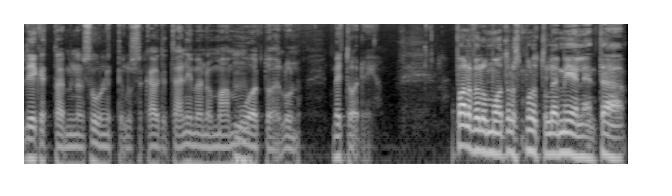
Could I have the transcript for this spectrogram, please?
liiketoiminnan suunnittelussa käytetään nimenomaan mm. muotoilun metodeja. Palvelumuotoilusta mulle tulee mieleen tämä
